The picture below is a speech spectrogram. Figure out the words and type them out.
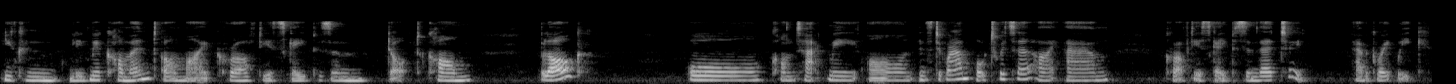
You can leave me a comment on my craftyescapism.com blog or contact me on Instagram or Twitter. I am Crafty Escapism there too. Have a great week.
